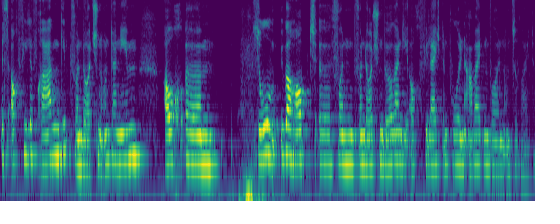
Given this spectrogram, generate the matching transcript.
es auch viele Fragen gibt von deutschen Unternehmen, auch ähm, so überhaupt äh, von, von deutschen Bürgern, die auch vielleicht in Polen arbeiten wollen und so weiter.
